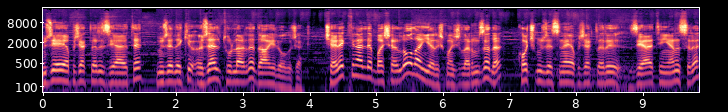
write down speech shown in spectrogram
Müzeye yapacakları ziyarete müzedeki özel turlarda dahil olacak. Çeyrek finalde başarılı olan yarışmacılarımıza da Koç Müzesi'ne yapacakları ziyaretin yanı sıra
